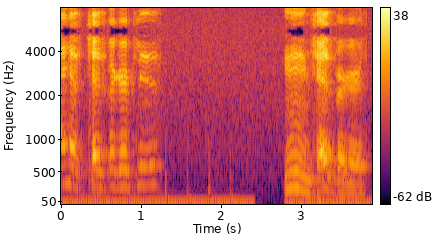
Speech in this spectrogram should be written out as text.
I have cheeseburger, please? Mmm, cheeseburgers.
